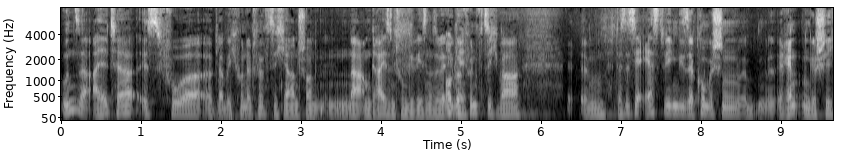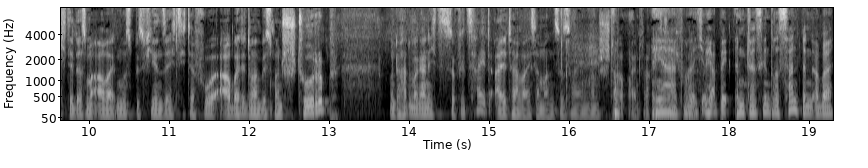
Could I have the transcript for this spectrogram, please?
unser Alter ist vor, glaube ich, 150 Jahren schon nah am Greisentum gewesen. Also wer Okay. über 50 war, ähm, das ist ja erst wegen dieser komischen äh, Rentengeschichte, dass man arbeiten muss bis 64 davor, arbeitete man bis man sturb. Und da hatte man gar nicht so viel Zeit, alter weißer Mann zu sein. Man starb einfach. Ja, ich, ich hab, das ist interessant, wenn, aber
